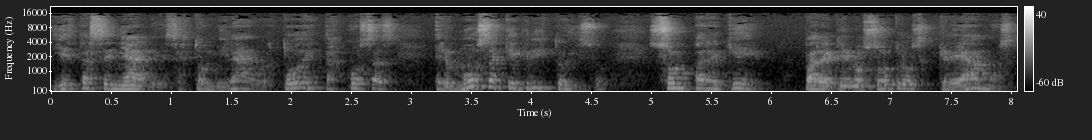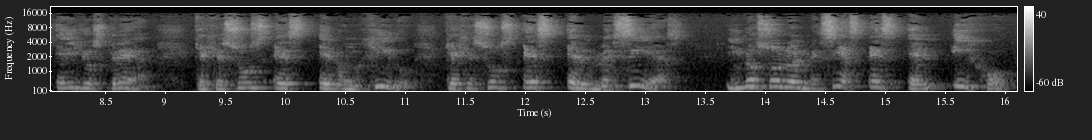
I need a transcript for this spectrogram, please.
Y estas señales, estos milagros, todas estas cosas hermosas que Cristo hizo, son para qué? Para que nosotros creamos, ellos crean que Jesús es el ungido, que Jesús es el Mesías. Y no solo el Mesías, es el Hijo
